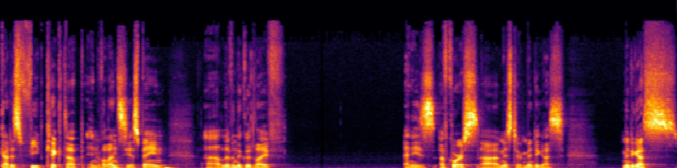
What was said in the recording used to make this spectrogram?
got his feet kicked up in Valencia, Spain, uh, living the good life. And he's, of course, uh, Mr. Mindaugas. Mindaugas,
